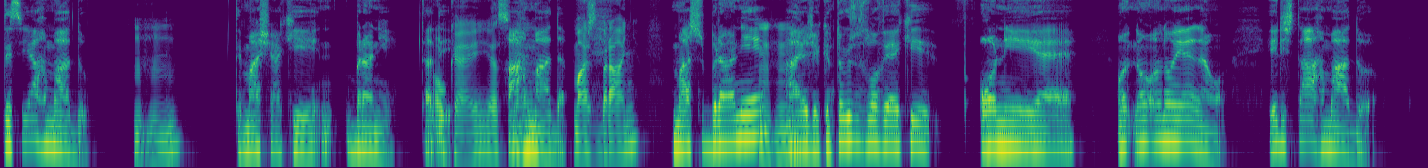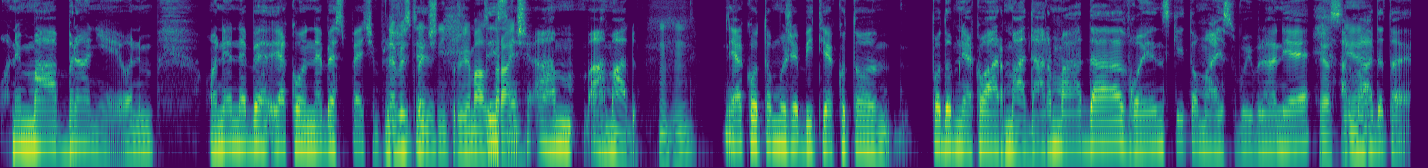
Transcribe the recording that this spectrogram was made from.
ty jsi Ahmadu. Mm-hmm. Ty máš jaký braně tady. OK, jasně. Ahmada. Máš zbraň? Máš zbraně mm-hmm. a je řekl, takže člověky, on je ono, ono je, no. I když tá armado, on má braně, on, on je nebe, jako nebezpečný. Protože Nebezpečný, protože má zbraň. Ty armádu. Mm-hmm. Jako to může být jako to podobně jako armáda. Armáda vojenský, to má svůj braně. Jasně. Armáda to je,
